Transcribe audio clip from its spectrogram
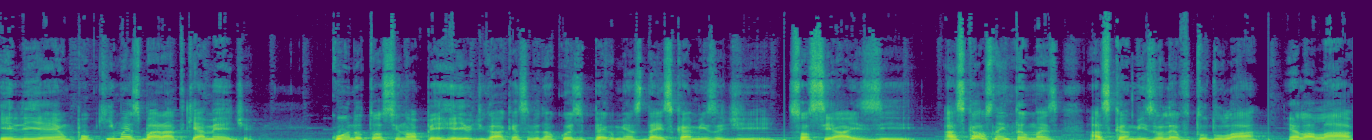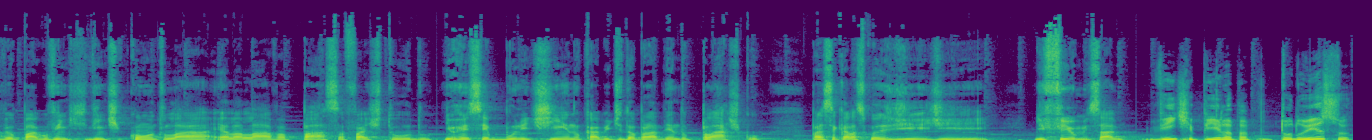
ele é um pouquinho mais barato que a média. Quando eu tô assim no aperreio, eu digo, ah, quer saber de uma coisa? Eu pego minhas 10 camisas de sociais e. As calças nem então, mas as camisas eu levo tudo lá. Ela lava, eu pago 20, 20 conto lá. Ela lava, passa, faz tudo. E eu recebo bonitinha no cabide dobrado dentro do plástico. Parece aquelas coisas de, de, de filme, sabe? 20 pila pra tudo isso?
